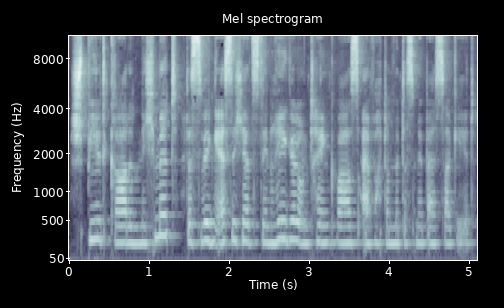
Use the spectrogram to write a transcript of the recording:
spielt gerade nicht mit, deswegen esse ich jetzt den Riegel und trinke was, einfach damit es mir besser geht.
